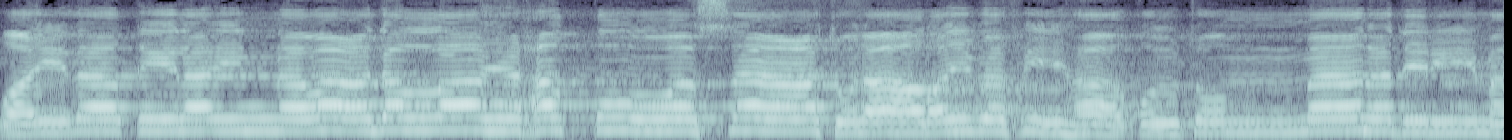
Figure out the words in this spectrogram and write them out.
وإذا قيل إن وعد الله حق والساعة لا ريب فيها قلتم ما ندري ما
